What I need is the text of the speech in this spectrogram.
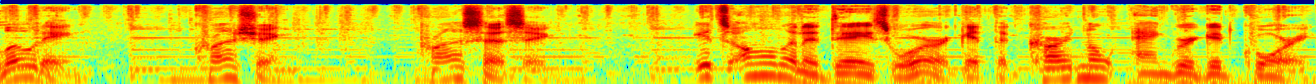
loading, crushing, processing. It's all in a day's work at the Cardinal Aggregate Quarry.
